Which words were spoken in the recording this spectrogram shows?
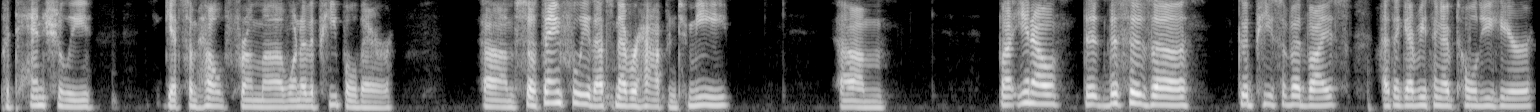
potentially get some help from uh, one of the people there. Um, so thankfully, that's never happened to me. Um, but you know, th- this is a good piece of advice. I think everything I've told you here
